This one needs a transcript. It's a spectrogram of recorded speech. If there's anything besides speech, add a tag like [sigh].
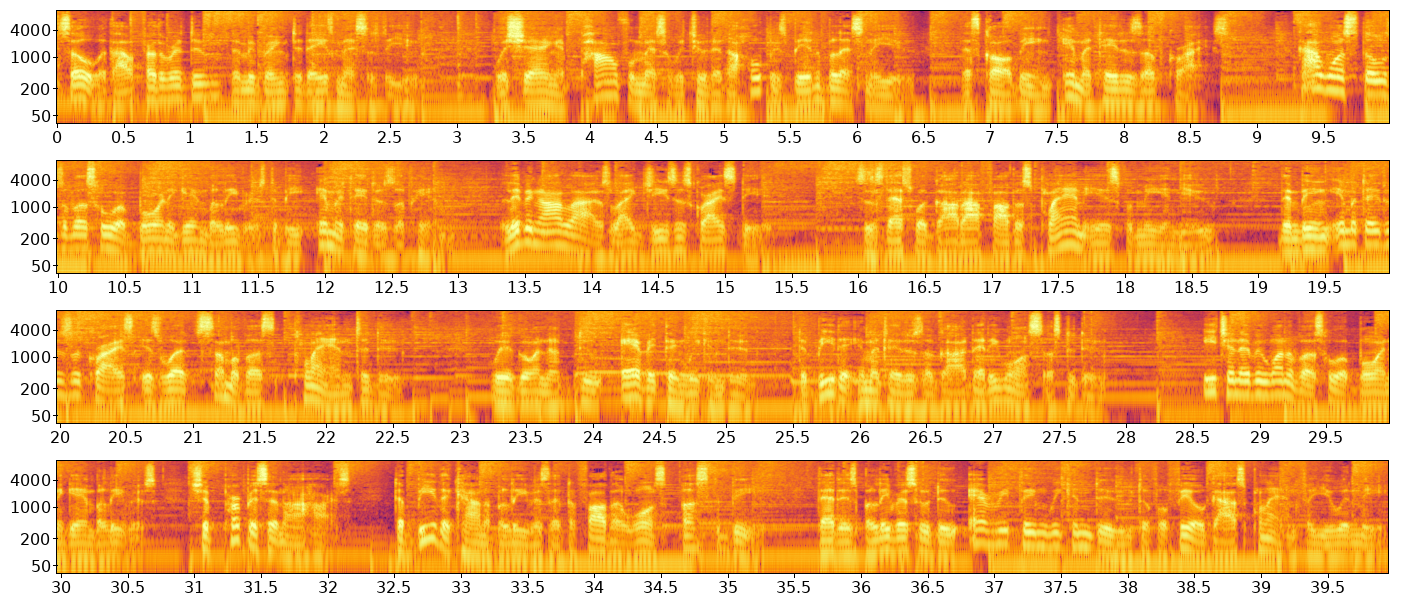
So, without further ado, let me bring today's message to you. We're sharing a powerful message with you that I hope is being a blessing to you. That's called being imitators of Christ. God wants those of us who are born again believers to be imitators of Him, living our lives like Jesus Christ did. Since that's what God our Father's plan is for me and you, then being imitators of Christ is what some of us plan to do. We're going to do everything we can do to be the imitators of God that He wants us to do. Each and every one of us who are born again believers should purpose in our hearts to be the kind of believers that the Father wants us to be. That is, believers who do everything we can do to fulfill God's plan for you and me.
